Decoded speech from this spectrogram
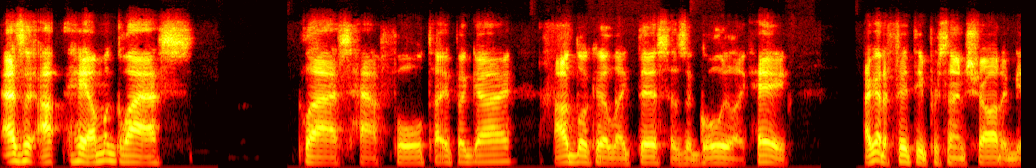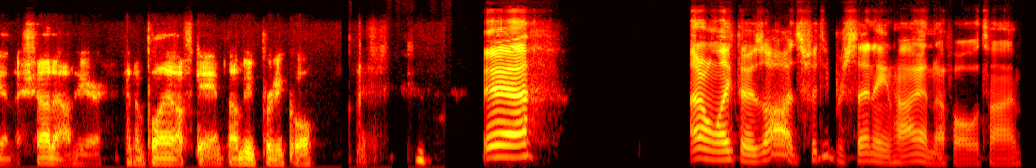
as a I, hey, I'm a glass glass half full type of guy. I'd look at it like this as a goalie, like, hey, I got a 50% shot of getting a shutout here in a playoff game. That'd be pretty cool. Yeah. I don't like those odds. 50% ain't high enough all the time.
